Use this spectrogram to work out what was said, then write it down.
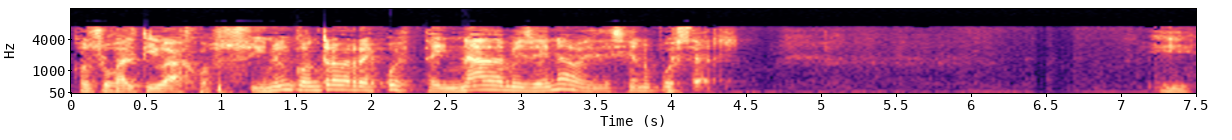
con sus altibajos y no encontraba respuesta y nada me llenaba y decía no puede ser. Y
